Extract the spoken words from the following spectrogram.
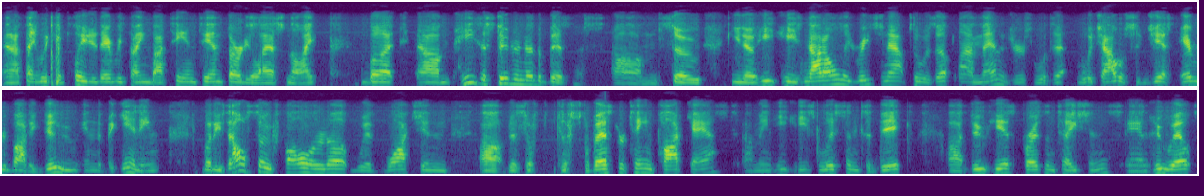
and I think we completed everything by ten ten thirty last night. But um, he's a student of the business, um, so you know he he's not only reaching out to his upline managers, which, which I would suggest everybody do in the beginning, but he's also following up with watching uh, the, the Sylvester Team podcast. I mean, he, he's listened to Dick uh, do his presentations, and who else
